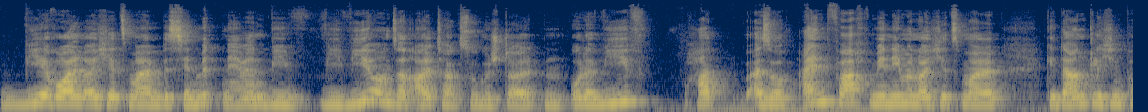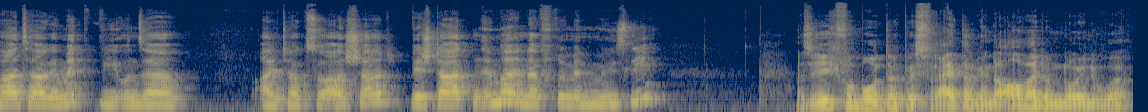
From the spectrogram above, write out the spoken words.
wir wollen euch jetzt mal ein bisschen mitnehmen, wie, wie wir unseren Alltag so gestalten oder wie hat, also einfach, wir nehmen euch jetzt mal gedanklich ein paar Tage mit, wie unser Alltag so ausschaut. Wir starten immer in der Früh mit Müsli. Also ich von Montag bis Freitag in der Arbeit um 9 Uhr.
